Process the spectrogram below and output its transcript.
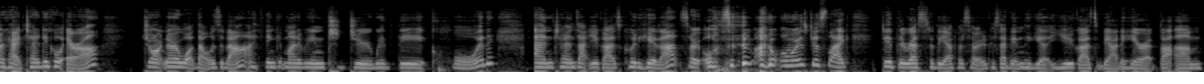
Okay, technical error. Don't know what that was about. I think it might have been to do with the cord. And turns out you guys could hear that. So awesome. I almost just like did the rest of the episode because I didn't think that you guys would be able to hear it. But um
